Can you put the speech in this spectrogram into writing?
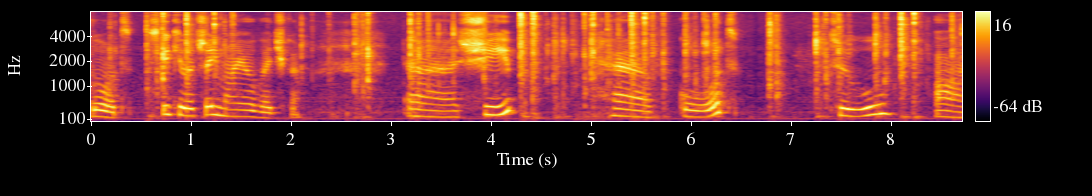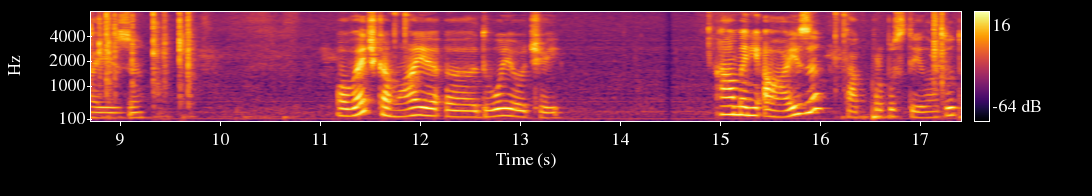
got. Скільки очей має овечка? Е, sheep have got two eyes. Овечка має е, двоє очей. How many eyes? Так, пропустила тут.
